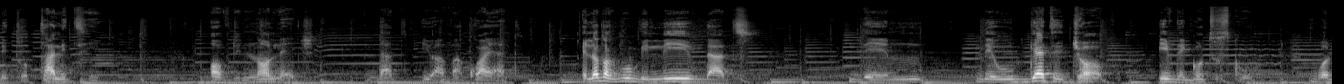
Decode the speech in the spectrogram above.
the totality of the knowledge that you have acquired. A lot of people believe that they, they will get a job if they go to school. But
